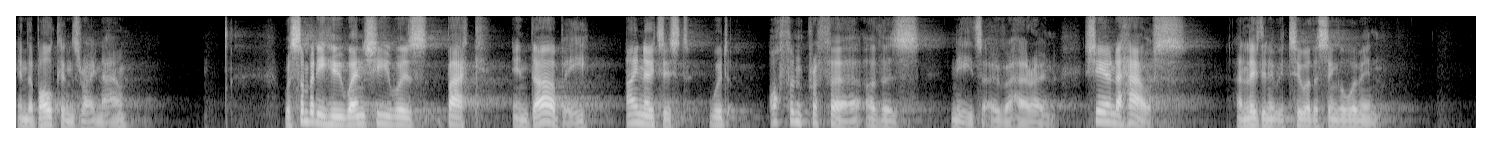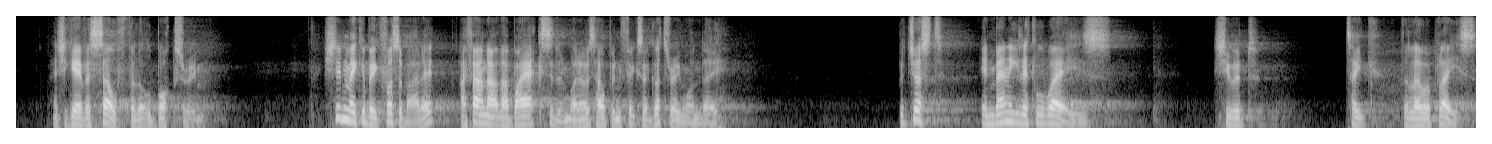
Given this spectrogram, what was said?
in the Balkans right now was somebody who, when she was back in Derby, I noticed would often prefer others' needs over her own. She owned a house and lived in it with two other single women. And she gave herself the little box room. She didn't make a big fuss about it. I found out that by accident when I was helping fix her guttering one day. But just in many little ways, she would take the lower place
